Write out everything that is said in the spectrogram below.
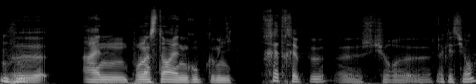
Mhm. Euh, pour l'instant, Ariane Group communique très très peu euh, sur, euh, La question.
